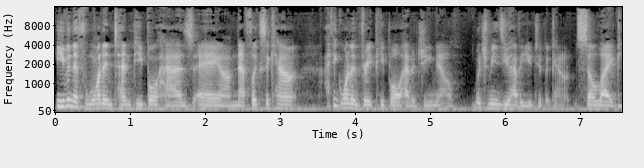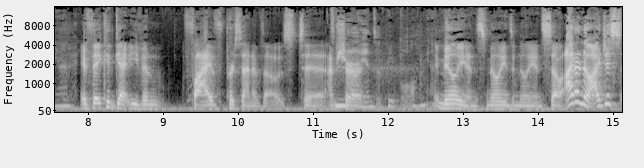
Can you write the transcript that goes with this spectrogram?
even if one in 10 people has a um, Netflix account, I think one in three people have a Gmail, which means you have a YouTube account. So, like, if they could get even 5% of those to, I'm sure. millions of people. Yeah. millions millions and millions so i don't know i just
